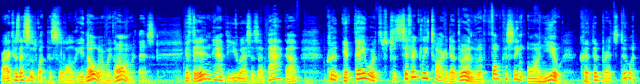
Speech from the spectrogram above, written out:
right? Because this is what this is all. You know where we're going with this if they didn't have the U.S. as a backup, could if they were specifically targeted, they were focusing on you, could the Brits do it?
